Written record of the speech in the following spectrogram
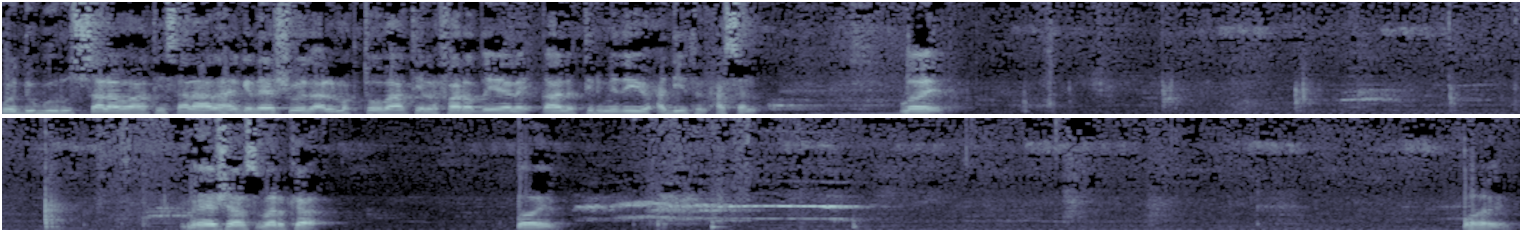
wa duburu salawaati salaadaha gadaashooda almaktuubaati la farad yeelay qaala tirmidiyu xadiidun xasan ayb meeshaas marka ayb ayb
